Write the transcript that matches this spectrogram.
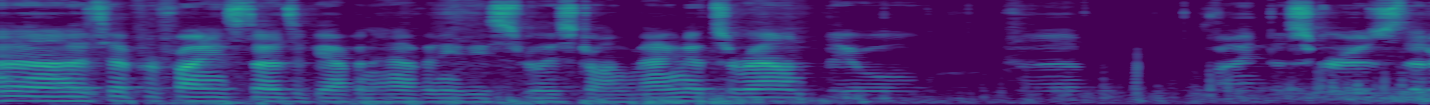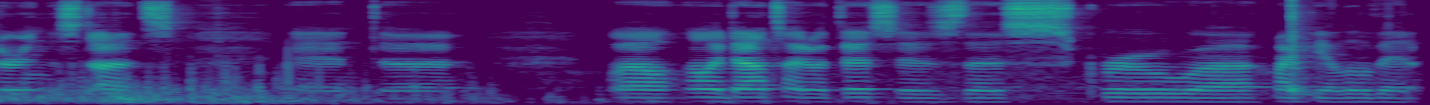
Uh, tip for finding studs: if you happen to have any of these really strong magnets around, they will uh, find the screws that are in the studs and. Uh, well, the only downside with this is the screw uh, might be a little bit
